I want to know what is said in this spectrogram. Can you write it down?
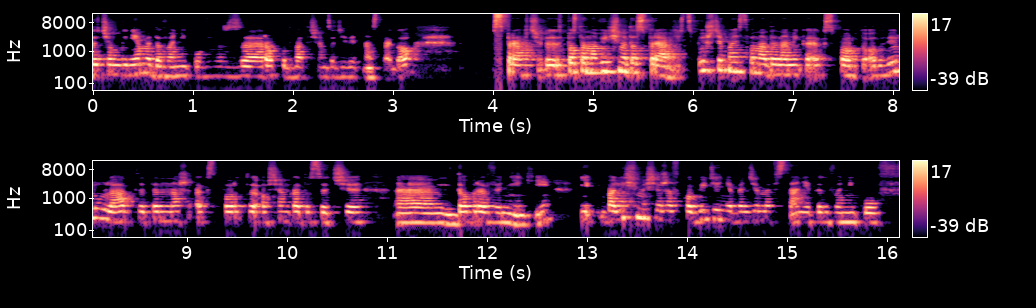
dociągniemy do wyników z roku 2019? Sprawdź, y, postanowiliśmy to sprawdzić. Spójrzcie Państwo na dynamikę eksportu. Od wielu lat ten nasz eksport osiąga dosyć dobre wyniki i baliśmy się, że w COVID nie będziemy w stanie tych wyników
